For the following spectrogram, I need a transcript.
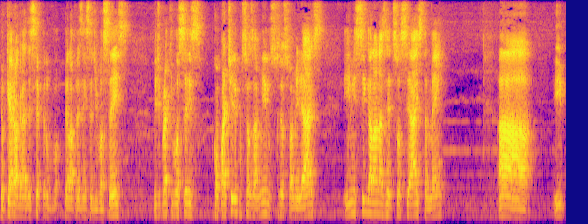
Eu quero agradecer pelo, pela presença de vocês, pedir para que vocês compartilhem com seus amigos, com seus familiares e me siga lá nas redes sociais também. Ah, e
